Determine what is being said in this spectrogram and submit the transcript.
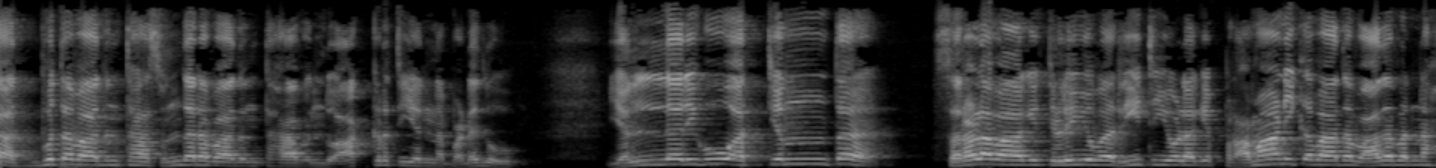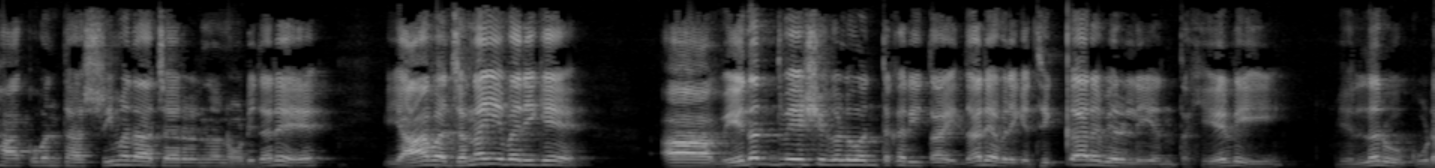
ಅದ್ಭುತವಾದಂತಹ, ಸುಂದರವಾದಂತಹ ಒಂದು ಆಕೃತಿಯನ್ನ ಪಡೆದು ಎಲ್ಲರಿಗೂ ಅತ್ಯಂತ ಸರಳವಾಗಿ ತಿಳಿಯುವ ರೀತಿಯೊಳಗೆ ಪ್ರಾಮಾಣಿಕವಾದ ವಾದವನ್ನು ಹಾಕುವಂತಹ ಶ್ರೀಮದಾಚಾರ್ಯರನ್ನು ನೋಡಿದರೆ ಯಾವ ಜನ ಇವರಿಗೆ ಆ ವೇದದ್ವೇಷಗಳು ಅಂತ ಕರೀತಾ ಇದ್ದಾರೆ, ಅವರಿಗೆ ಧಿಕ್ಕಾರವಿರಲಿ ಅಂತ ಹೇಳಿ ಎಲ್ಲರೂ ಕೂಡ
